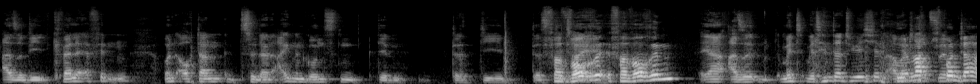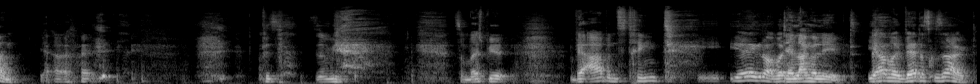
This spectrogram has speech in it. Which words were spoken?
also die Quelle erfinden und auch dann zu deinen eigenen Gunsten den, das, die, das Verworren, Detail. verworren Ja, also mit, mit Hintertürchen, aber ja, macht spontan. Ja, so wie, zum Beispiel, wer abends trinkt, Ja, genau. Aber, der lange lebt. ja, weil wer hat das gesagt?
